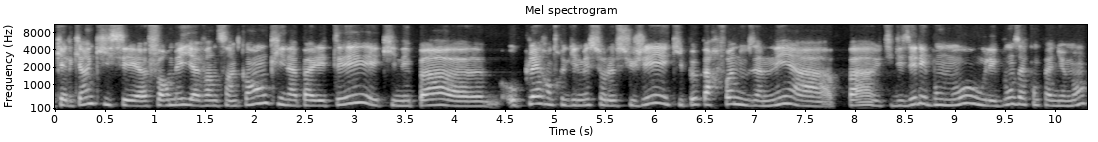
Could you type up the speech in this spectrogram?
quelqu'un qui s'est formé il y a 25 ans, qui n'a pas l'été et qui n'est pas euh, au clair, entre guillemets, sur le sujet et qui peut parfois nous amener à pas utiliser les bons mots ou les bons accompagnements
